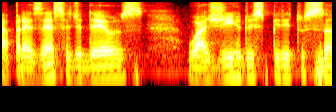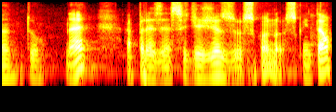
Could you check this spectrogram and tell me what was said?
a presença de Deus, o agir do Espírito Santo, né? a presença de Jesus conosco. Então,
